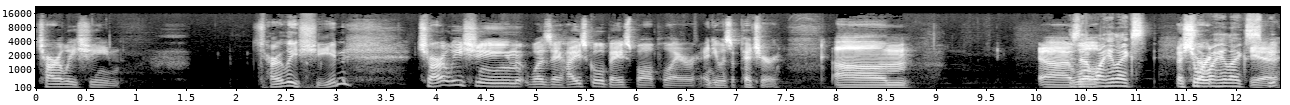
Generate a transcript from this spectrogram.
charlie sheen Charlie Sheen? Charlie Sheen was a high school baseball player, and he was a pitcher. Um, uh, Is that why he likes? a Is short? that why he likes? yeah.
